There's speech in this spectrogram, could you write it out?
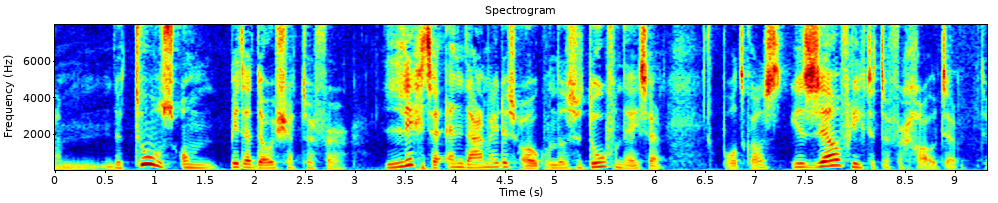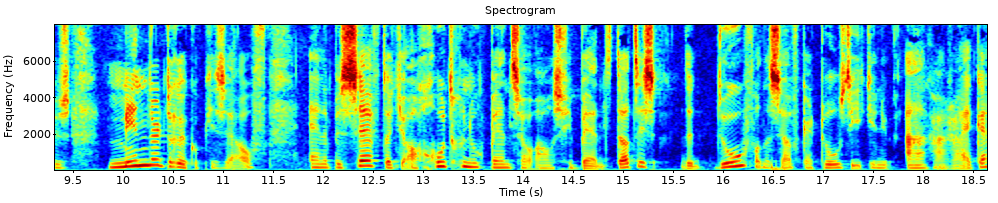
um, de tools om pitta dosha te verlichten en daarmee dus ook, want dat is het doel van deze podcast, je zelfliefde te vergroten. Dus minder druk op jezelf en het besef dat je al goed genoeg bent zoals je bent. Dat is het doel van de selfcare tools die ik je nu aan ga reiken.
